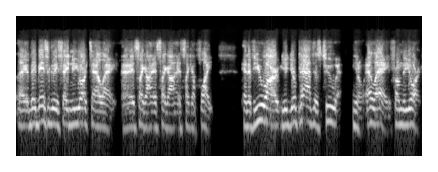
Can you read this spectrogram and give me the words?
they basically say New York to LA, and it's like a it's like a it's like a flight. And if you are your path is to you know LA from New York,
